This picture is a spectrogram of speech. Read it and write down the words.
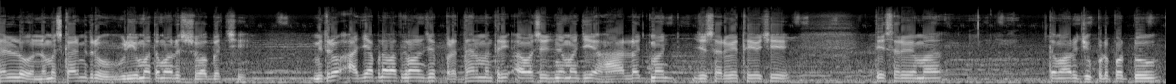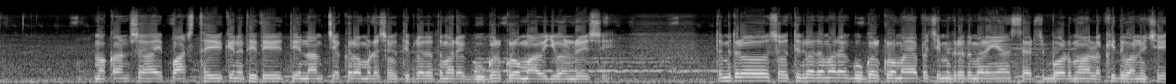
હેલો, નમસ્કાર મિત્રો. વિડીયોમાં તમારું સ્વાગત છે. મિત્રો, આજે આપણે વાત કરવાનું છે પ્રધાનમંત્રી આવાસ યોજનામાં જે હાલ જમાં જે સર્વે થયો છે, તે સર્વેમાં તમારું ઝૂંપડપટ્ટું, મકાન સહાય પાસ થયું કે નથી થયું, તે નામ ચેક કરવા માટે સૌથી પહેલાં તમારે ગૂગલ ક્રોમમાં આવી જવાનું રહેશે. તો મિત્રો, સૌથી પહેલાં તમારે ગૂગલ ક્રોમ આવ્યા પછી મિત્રો, તમારે અહીંયા સર્ચ બોર્ડમાં લખી દેવાનું છે.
